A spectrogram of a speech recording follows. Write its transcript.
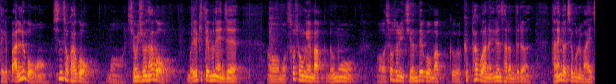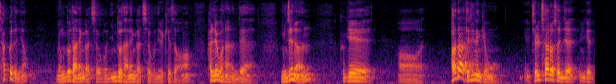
되게 빠르고 신속하고 뭐 시원시원하고 뭐 이렇기 때문에 이제 어, 뭐 소송에 막 너무 어, 소송이 지연되고 막 그 급하고 하는 이런 사람들은 단행 가처분을 많이 찾거든요. 명도 단행 가처분, 인도 단행 가처분 이렇게 해서 하려고 하는데 문제는 그게 어, 받아들이는 경우 이 절차로서 이제 이게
